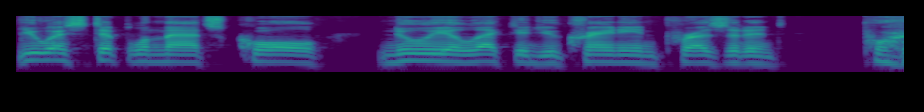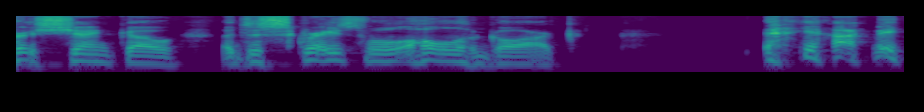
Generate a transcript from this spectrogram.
U.S. diplomats call newly elected Ukrainian President Poroshenko a disgraceful oligarch. yeah, I mean,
